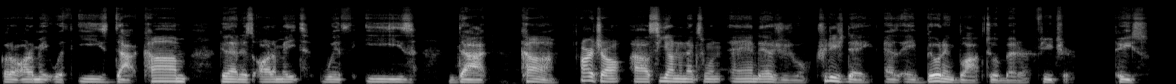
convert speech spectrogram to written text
Go to automatewithease.com. Again, that is automatewithease.com. All right, y'all. I'll see you on the next one. And as usual, treat each day as a building block to a better future. Peace.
